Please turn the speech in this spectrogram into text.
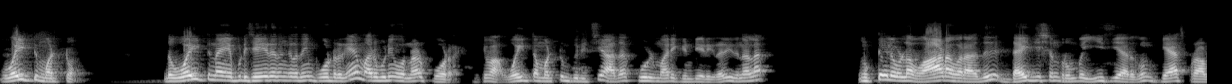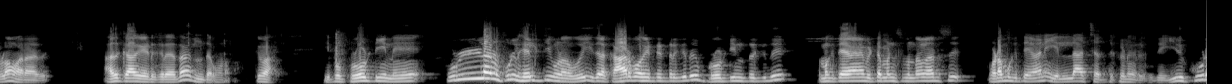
ஒயிட் மட்டும். இந்த ஒயிட் நான் எப்படி செய்யறதுங்கிறதையும் போட்டிருக்கேன். மறுபடியும் ஒரு நாள் போடுறேன். ஓகேவா ஒயிட்டை மட்டும் பிரித்து அதை கூழ் மாதிரி கிண்டி எடுக்கிறது. இதனால முட்டையில் உள்ள வாடை வராது. டைஜஷன் ரொம்ப ஈஸியாக இருக்கும். கேஸ் ப்ராப்ளம் வராது. அதுக்காக எடுக்கிறது தான் இந்த உணவு. ஓகேவா இப்போ protein full and full healthy உணவு. இதில் கார்போஹைட்ரேட் இருக்குது புரோட்டீன் இருக்குது. நமக்கு தேவையான விட்டமின்ஸ் மினரல்ஸ் உடம்புக்கு தேவையான எல்லா சத்துக்களும் இருக்குது. இது கூட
